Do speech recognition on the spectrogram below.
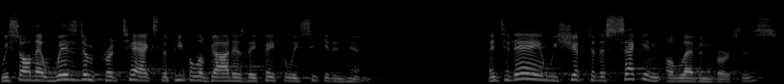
We saw that wisdom protects the people of God as they faithfully seek it in Him. And today we shift to the second 11 verses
